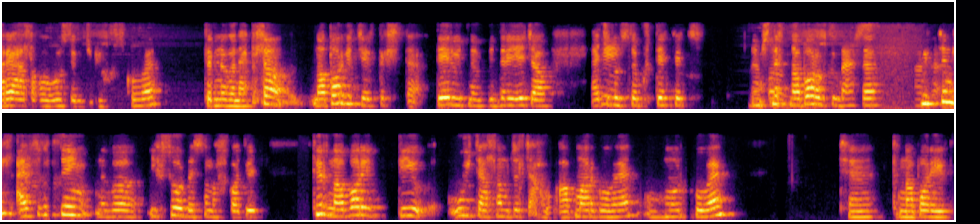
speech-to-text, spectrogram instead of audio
Арын алга өгөөсэй гэж би хүсэхгүй байна тэр нөгөө Наполеон нобор гэж ярьдаг штэ дээр үед бид нар ээж аав ажил үйлсээ бүтээх гэж Эмчнэрт нобор өгдөг байсан. Тэр чинь л ажиглалын нөгөө их суур байсан байхгүй. Тэгээд тэр ноборыг би үе залгамжилж авмааргүй байна, өгмөөргүй байна. Тэ тэр ноборыг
